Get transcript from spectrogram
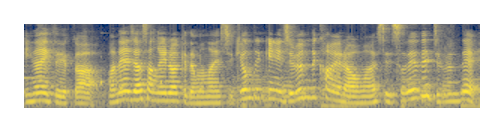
いないというかマネージャーさんがいるわけでもないし基本的に自分でカメラを回してそれで自分で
